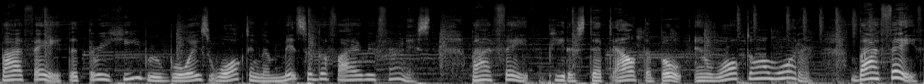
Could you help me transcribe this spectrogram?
By faith, the three Hebrew boys walked in the midst of the fiery furnace. By faith, Peter stepped out the boat and walked on water. By faith,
